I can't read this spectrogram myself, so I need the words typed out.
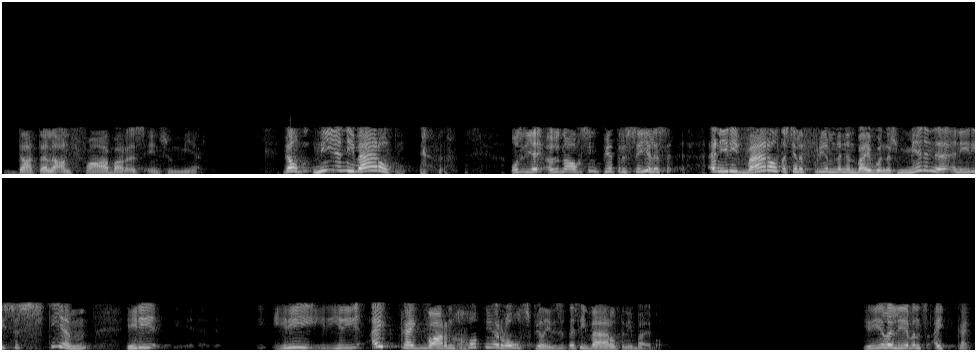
dat hulle aanvaarbaar is en so meer? Wel, nie in die wêreld nie. Ons het jy ons het nou al gesien Petrus sê julle is in hierdie wêreld as julle vreemdelinge en bywoners, menende in hierdie stelsel, hierdie hierdie hierdie uitkyk waarin God nie 'n rol speel nie. Dis dis die wêreld in die Bybel. Hierdie hele lewensuitkyk.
